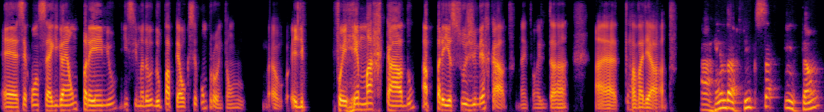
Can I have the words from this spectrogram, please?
é, você consegue ganhar um prêmio em cima do, do papel que você comprou. Então ele foi remarcado a preços de mercado, né? Então ele está é, tá avaliado. A renda fixa, então,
